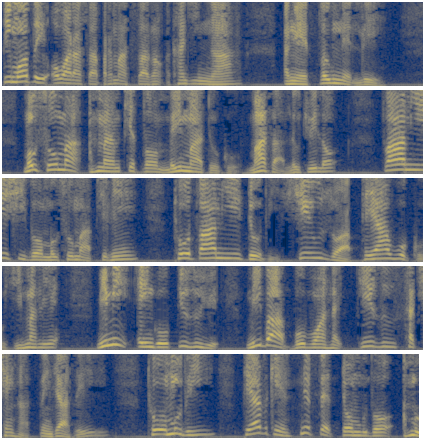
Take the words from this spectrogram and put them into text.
တိမောသေဩဝါဒစာပထမစာဆောင်အခန်းကြီး9အငယ်3နဲ့4မုတ်ဆိုးမအမှန်ဖြစ်သောမိမတို့ကိုမဆာလှုပ်ကြွေးလော့ သားမြေးရှိသောမုတ်ဆိုးမဖြစ်လျင်ထိုသားမြေးတို့သည်ရှေးဥစွာဖျားဝတ်ကိုရည်မှတ်လျက်မိမိအိမ်ကိုပြုစု၍မိဘဘိုးဘွား၌ကျေးဇူးဆက်ခြင်းဟာသင်ကြစေထိုအမှုသည်ဘုရားသခင်နှစ်သက်တော်မူသောအမှု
